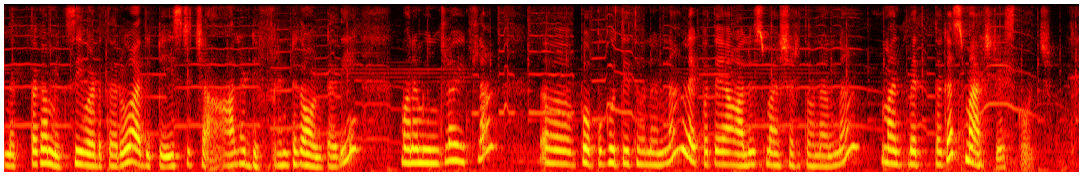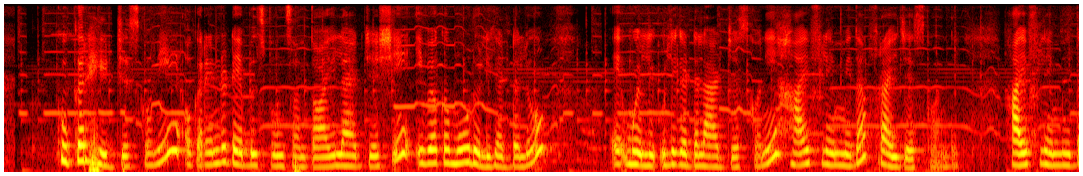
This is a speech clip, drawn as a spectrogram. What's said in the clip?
మెత్తగా మిక్సీ పడతారు. అది టేస్ట్ చాలా డిఫరెంట్గా ఉంటుంది. మనం ఇంట్లో ఇట్లా పప్పు గుత్తితోనన్నా లేకపోతే ఆలు స్మాషర్తోనన్నా మ- మెత్తగా స్మాష్ చేసుకోవచ్చు. కుక్కర్ హీట్ చేసుకొని ఒక రెండు టేబుల్ స్పూన్స్ అంత ఆయిల్ యాడ్ చేసి ఇవి ఒక మూడు ఉల్లిగడ్డలు ఉల్లి ఉల్లిగడ్డలు యాడ్ చేసుకొని హై ఫ్లేమ్ మీద ఫ్రై చేసుకోండి. హై ఫ్లేమ్ మీద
